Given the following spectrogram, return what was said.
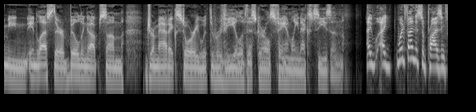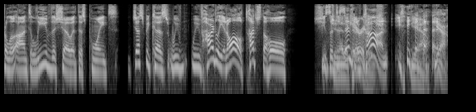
mean, unless they're building up some dramatic story with the reveal of this girl's family next season. I I would find it surprising for La'an to leave the show at this point, just because we've we've hardly at all touched the whole. She's a Genetic descendant heritage. of Khan. Yeah. Yeah.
